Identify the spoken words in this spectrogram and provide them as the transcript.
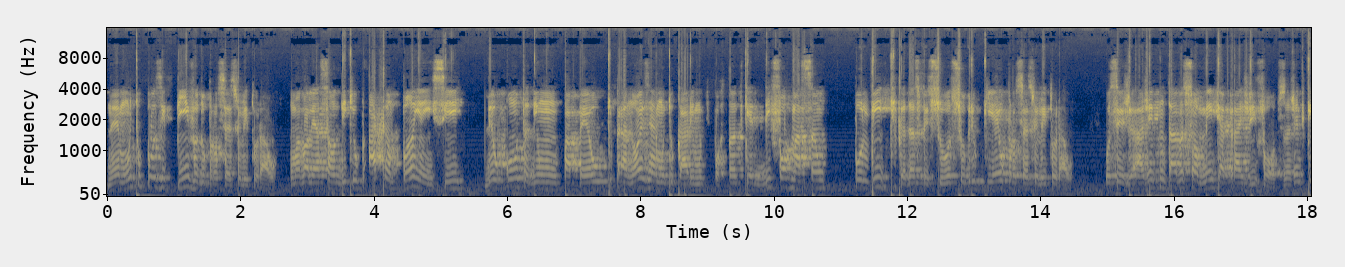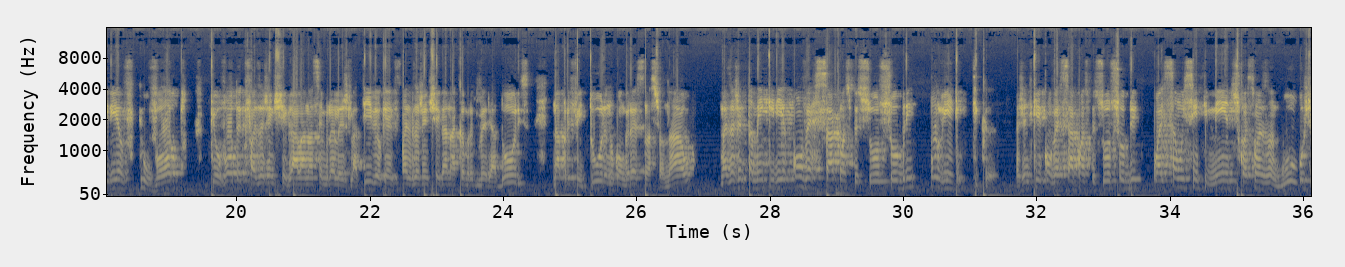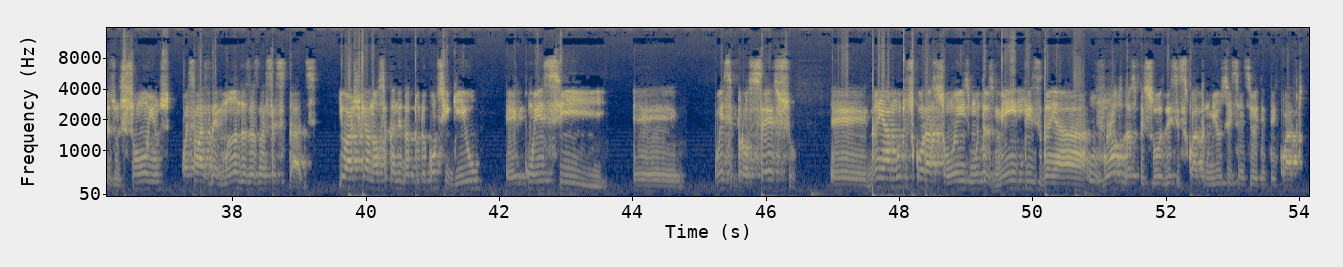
né, muito positiva do processo eleitoral. Uma avaliação de que a campanha em si deu conta de um papel que para nós é muito caro e muito importante, que é de formação política das pessoas sobre o que é o processo eleitoral. Ou seja, a gente não estava somente atrás de votos, a gente queria que o voto, que o voto é que faz a gente chegar lá na Assembleia Legislativa, é o que faz a gente chegar na Câmara de Vereadores, na Prefeitura, no Congresso Nacional, mas a gente também queria conversar com as pessoas sobre política. A gente queria conversar com as pessoas sobre quais são os sentimentos, quais são as angústias, os sonhos, quais são as demandas, as necessidades. E eu acho que a nossa candidatura conseguiu, é, com esse é, com esse processo, é, ganhar muitos corações, muitas mentes, ganhar o voto das pessoas, desses 4.684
